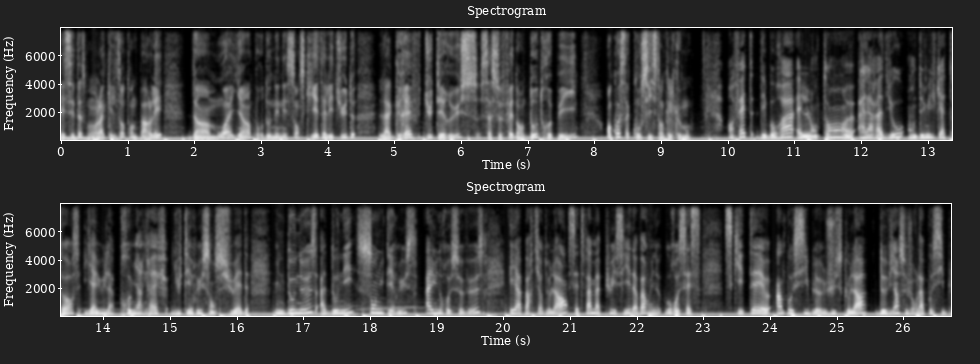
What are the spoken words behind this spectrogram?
Et c'est à ce moment-là qu'ils entendent parler d'un moyen pour donner naissance qui est à l'étude, la greffe d'utérus. Ça se fait dans d'autres pays. En quoi ça consiste en quelques mots? En fait, Déborah, elle l'entend euh, à la radio en 2014. Il y a eu la première greffe d'utérus en Suède. Une donneuse a donné son utérus à une receveuse et à partir de là, cette femme a pu essayer d'avoir une grossesse. Ce qui était euh, impossible jusque-là devient ce jour-là possible.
